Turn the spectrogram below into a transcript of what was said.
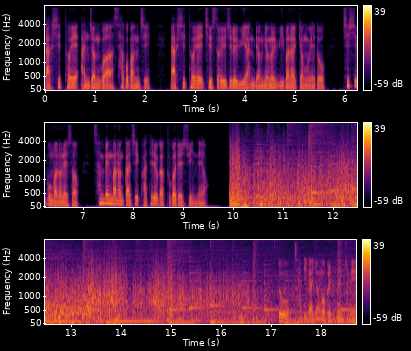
낚시터의 안전과 사고 방지, 낚시터의 질서 유지를 위한 명령을 위반할 경우에도 75만원에서 300만원까지 과태료가 부과될 수 있네요. 또 자기가 영업을 하는 중에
